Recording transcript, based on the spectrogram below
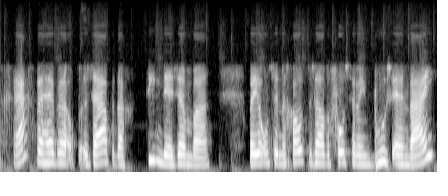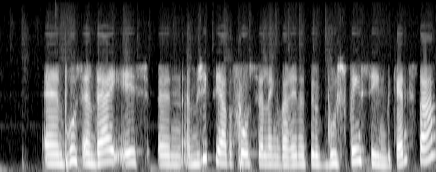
graag. We hebben op zaterdag 10 december bij ons in de grote zaal de voorstelling Broes en Wij. En Broes en Wij is een, een muziektheatervoorstelling waarin natuurlijk Bruce Springsteen bekend staat.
